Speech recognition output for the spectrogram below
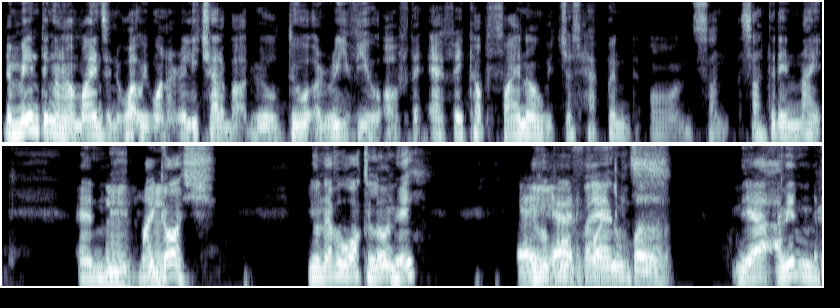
the main thing on our minds and what we want to really chat about, we'll do a review of the FA Cup final, which just happened on sun- Saturday night. And Mm, my mm. gosh, you'll never walk alone, hey? Hey, yeah, the Liverpool fans. quadruple. Yeah, I mean,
